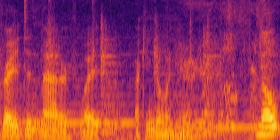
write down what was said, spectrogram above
Great, it didn't matter. Wait, I can go in here. Nope.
